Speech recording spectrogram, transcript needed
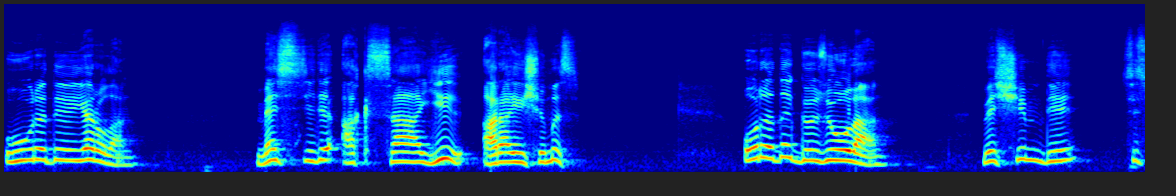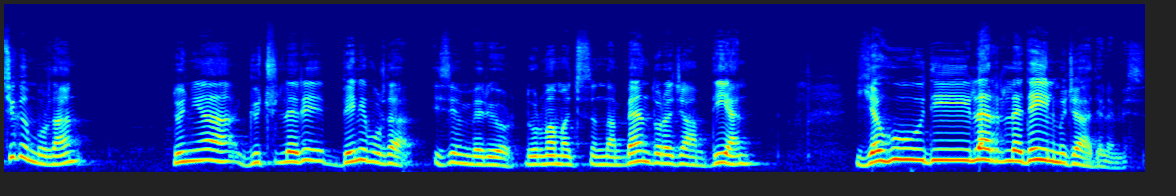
uğradığı yer olan Mescidi Aksa'yı arayışımız orada gözü olan ve şimdi siz çıkın buradan dünya güçleri beni burada izin veriyor durmam açısından ben duracağım diyen Yahudilerle değil mücadelemiz.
